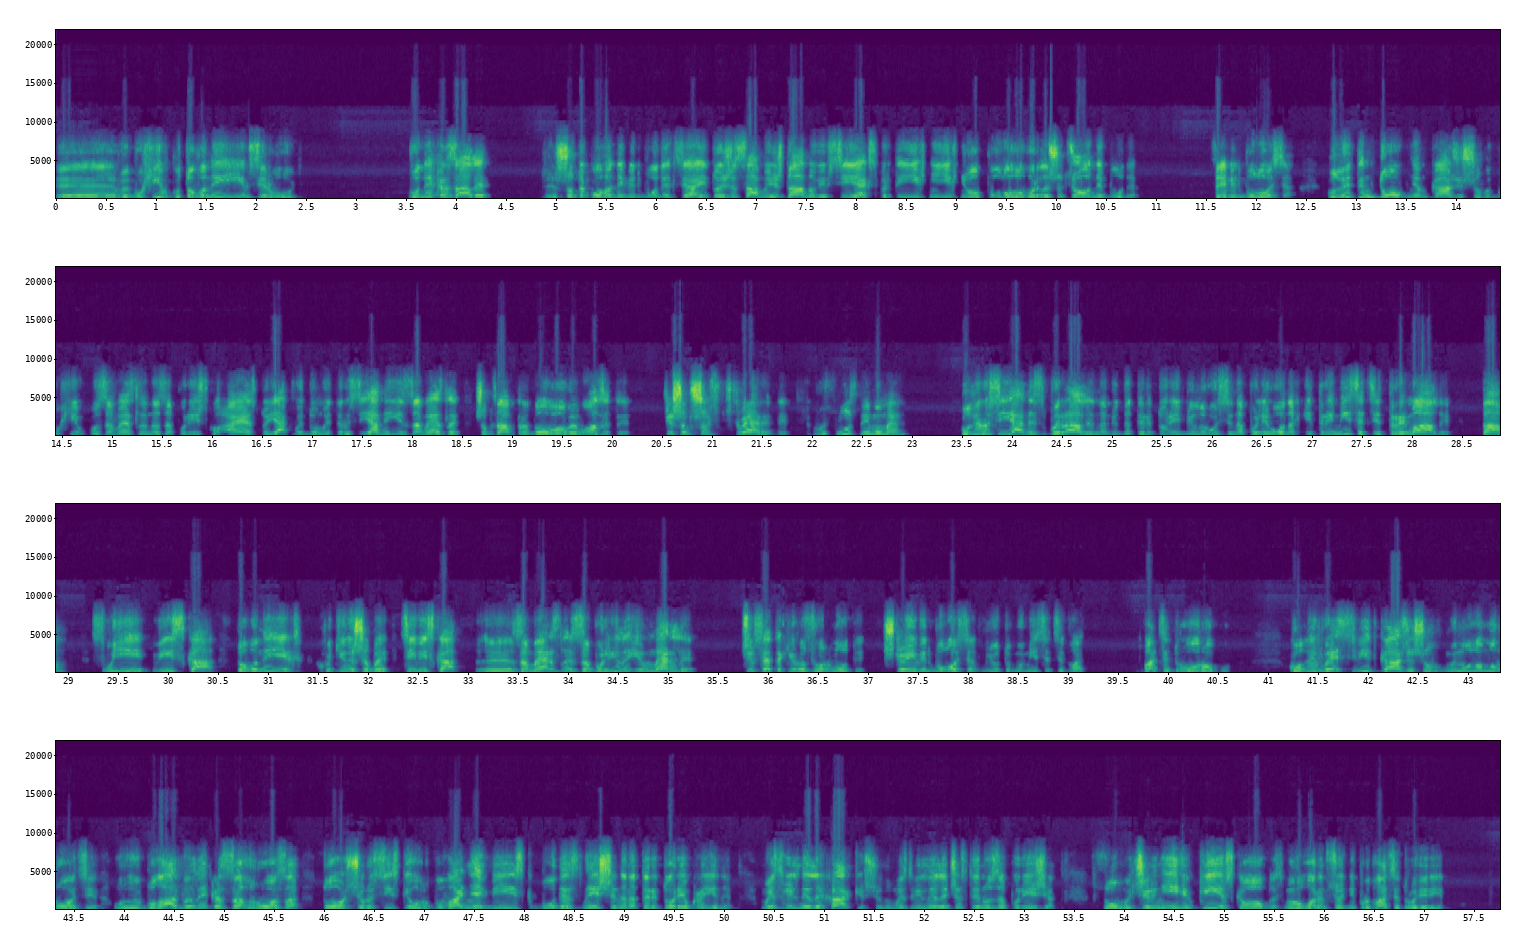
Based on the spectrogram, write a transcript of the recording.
е, вибухівку, то вони її взірвуть. Вони казали, що такого не відбудеться, і той же самий Жданов, і всі експерти їхні, їхнього пулу говорили, що цього не буде. Це відбулося. Коли тим довбням кажуть, що вибухівку завезли на Запорізьку АЕС, то як ви думаєте, росіяни її завезли, щоб завтра довго вивозити? Чи щоб щось вчверити в слушний момент? Коли росіяни збирали на, на території Білорусі на полігонах і три місяці тримали там свої війська, то вони їх хотіли, щоб ці війська е, замерзли, заболіли і вмерли? Чи все-таки розгорнути? Що і відбулося в лютому місяці 22 року? Коли весь світ каже, що в минулому році е, була велика загроза того, що російське угрупування військ буде знищене на території України. Ми звільнили Харківщину, ми звільнили частину Запоріжжя, Суми, Чернігів, Київська область. Ми говоримо сьогодні про 22 рік.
